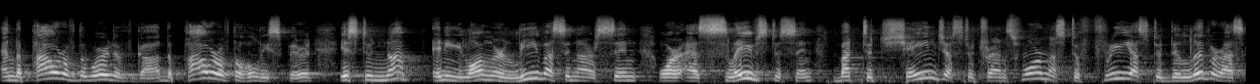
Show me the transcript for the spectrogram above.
and the power of the Word of God, the power of the Holy Spirit, is to not any longer leave us in our sin or as slaves to sin, but to change us, to transform us, to free us, to deliver us,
